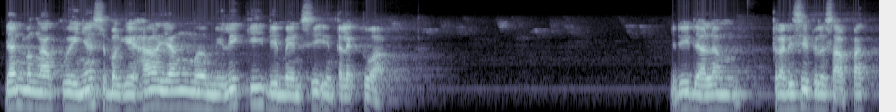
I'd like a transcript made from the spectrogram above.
dan mengakuinya sebagai hal yang memiliki dimensi intelektual. Jadi dalam tradisi filsafat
